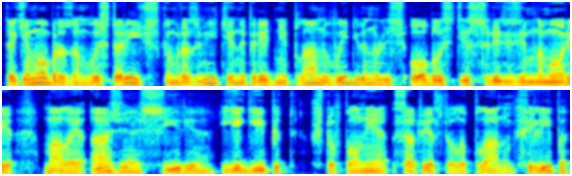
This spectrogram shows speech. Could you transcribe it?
Таким образом, в историческом развитии на передний план выдвинулись области Средиземноморья – Малая Азия, Сирия, Египет, что вполне соответствовало планам Филиппа,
